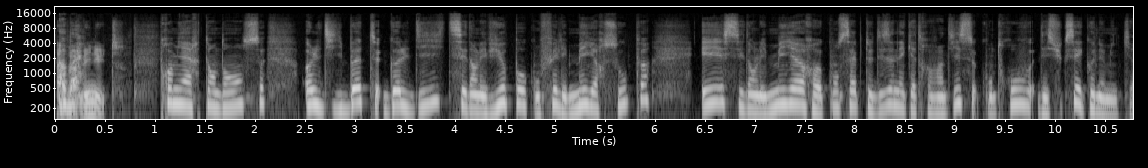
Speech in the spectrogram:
à 20 ah bah. minutes. Première tendance, oldie but goldie, c'est dans les vieux pots qu'on fait les meilleures soupes et c'est dans les meilleurs concepts des années 90 qu'on trouve des succès économiques.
